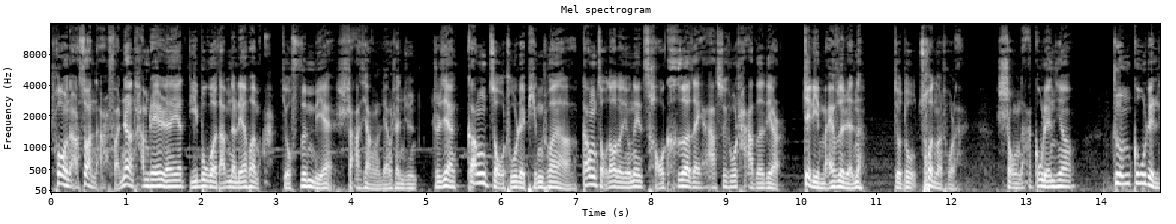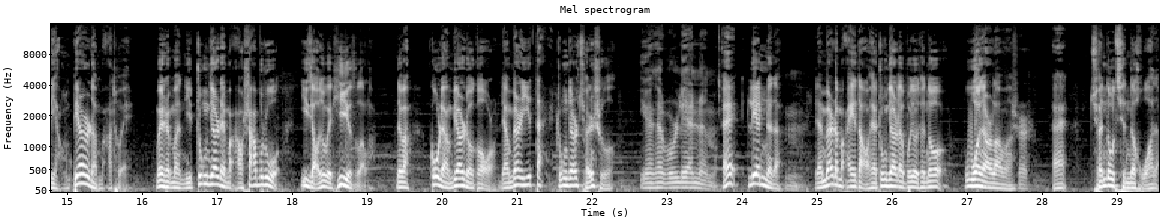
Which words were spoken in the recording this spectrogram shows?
冲哪儿算哪儿，反正他们这些人也敌不过咱们的连环马，就分别杀向了梁山军。只见刚走出这平川啊，刚走到的有那草棵子呀、碎树杈子的地儿，这里埋伏的人呢，就都窜了出来，手拿钩镰枪，专勾这两边的马腿。为什么？你中间这马要刹不住，一脚就给踢死了，对吧？勾两边就够了，两边一带，中间全折。因为它不是连着吗？哎，连着的，嗯，两边的马一倒下，中间的不就全都窝那儿了吗？是，哎，全都擒的活的，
